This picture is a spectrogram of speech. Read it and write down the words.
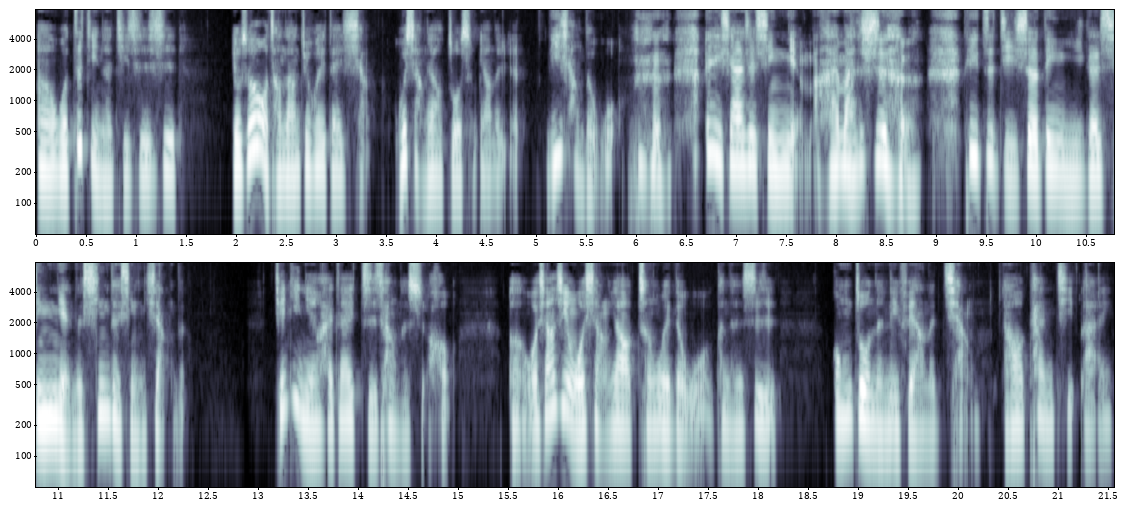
呃，我自己呢，其实是有时候我常常就会在想，我想要做什么样的人，理想的我。而且现在是新年嘛，还蛮适合替自己设定一个新年的新的形象的。前几年还在职场的时候，呃，我相信我想要成为的我，可能是工作能力非常的强，然后看起来。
